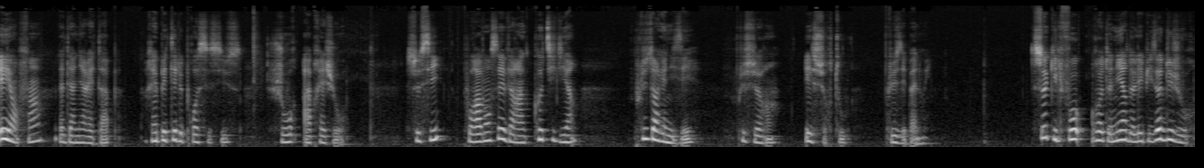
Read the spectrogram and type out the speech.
Et enfin, la dernière étape, répéter le processus jour après jour. Ceci pour avancer vers un quotidien plus organisé, plus serein et surtout plus épanoui ce qu'il faut retenir de l'épisode du jour.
